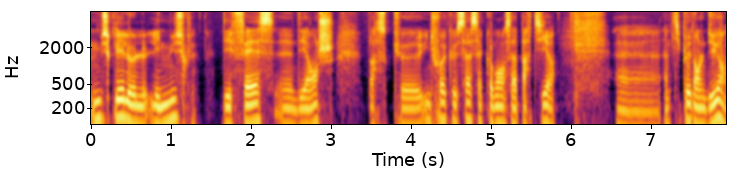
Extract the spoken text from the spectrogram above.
muscler les muscles des fesses, euh, des hanches, parce que une fois que ça, ça commence à partir euh, un petit peu dans le dur,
